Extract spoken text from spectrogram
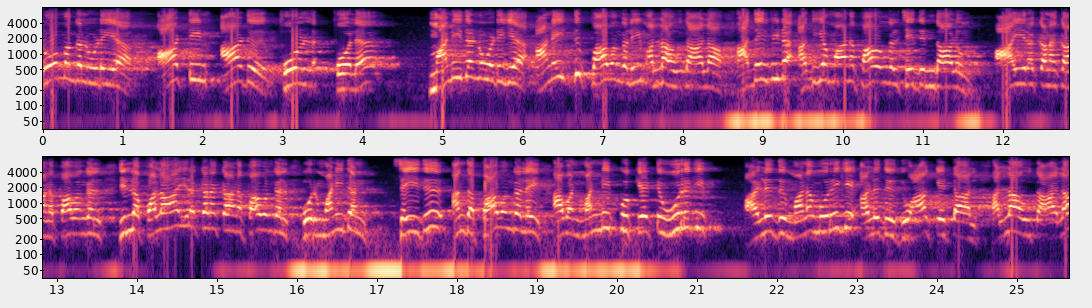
ரோமங்களுடைய ஆட்டின் ஆடு போல் போல மனிதனுடைய அனைத்து பாவங்களையும் அல்லாஹு தாலா அதை விட அதிகமான பாவங்கள் செய்திருந்தாலும் ஆயிரக்கணக்கான பாவங்கள் இல்ல பல ஆயிரக்கணக்கான பாவங்கள் ஒரு மனிதன் செய்து அந்த பாவங்களை அவன் மன்னிப்பு கேட்டு உருகி அழுது மனமுருகி அழுது துஆ கேட்டால் அல்லாஹு தாலா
